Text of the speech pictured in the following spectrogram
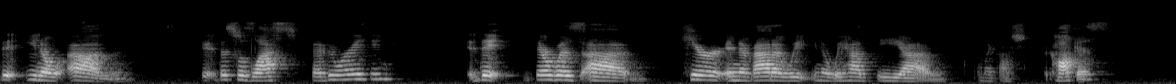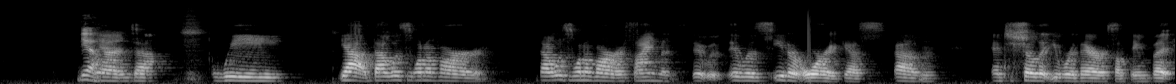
the, you know, um, it, this was last February, I think. They, there was um, here in Nevada. We, you know, we had the um, oh my gosh, the caucus. Yeah. And uh, we, yeah, that was one of our that was one of our assignments. It was it was either or, I guess, um, and to show that you were there or something. But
